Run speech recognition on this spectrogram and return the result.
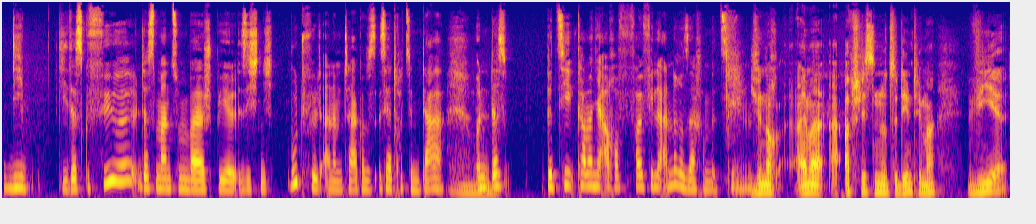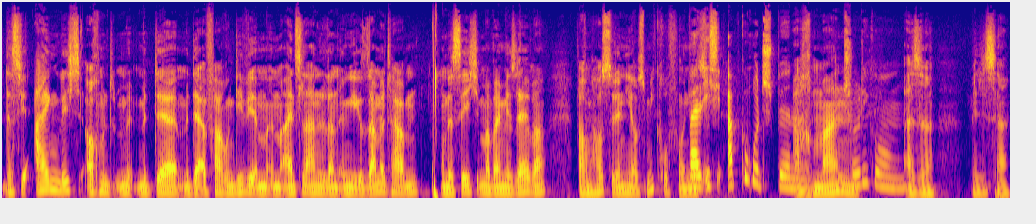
die, die das Gefühl, dass man zum Beispiel sich nicht gut fühlt an einem Tag, und das ist ja trotzdem da. Mhm. Und das bezieht, kann man ja auch auf voll viele andere Sachen beziehen. Ich will noch einmal abschließend nur zu dem Thema, wie, dass wir eigentlich auch mit, mit, mit, der, mit der Erfahrung, die wir im, im Einzelhandel dann irgendwie gesammelt haben, und das sehe ich immer bei mir selber, warum haust du denn hier aufs Mikrofon Weil jetzt? ich abgerutscht bin. Ach Mann. Entschuldigung. Also, Melissa,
